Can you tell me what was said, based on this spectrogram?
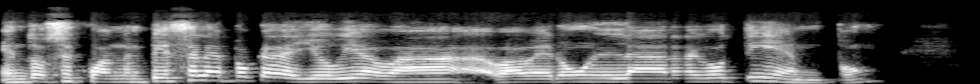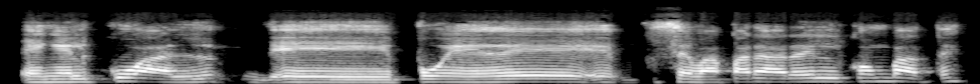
Entonces, cuando empieza la época de lluvia, va, a haber un largo tiempo en el cual eh, se va a parar el combate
